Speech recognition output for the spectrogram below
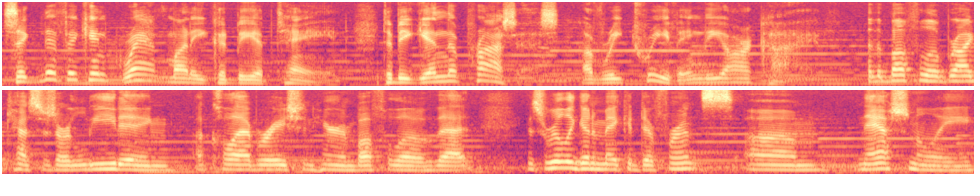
significant grant money could be obtained to begin the process of retrieving the archive. The Buffalo broadcasters are leading a collaboration here in Buffalo that is really going to make a difference um, nationally.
